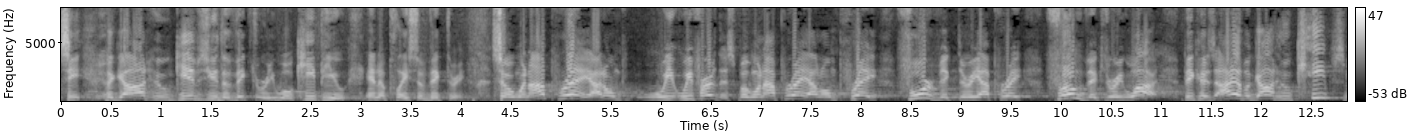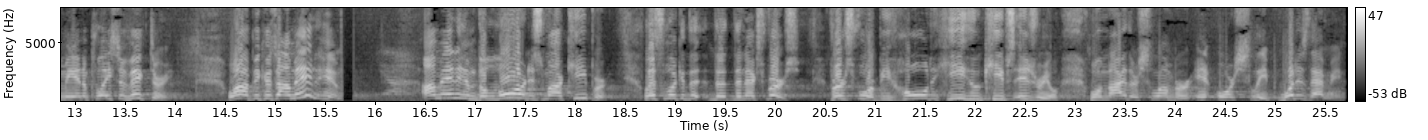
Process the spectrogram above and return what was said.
See, the God who gives you the victory will keep you in a place of victory. So when I pray, I don't, we, we've heard this, but when I pray, I don't pray for victory, I pray from victory. Why? Because I have a God who keeps me in a place of victory. Why? Because I'm in Him. I'm in him. The Lord is my keeper. Let's look at the, the, the, next verse. Verse 4 Behold, he who keeps Israel will neither slumber or sleep. What does that mean?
